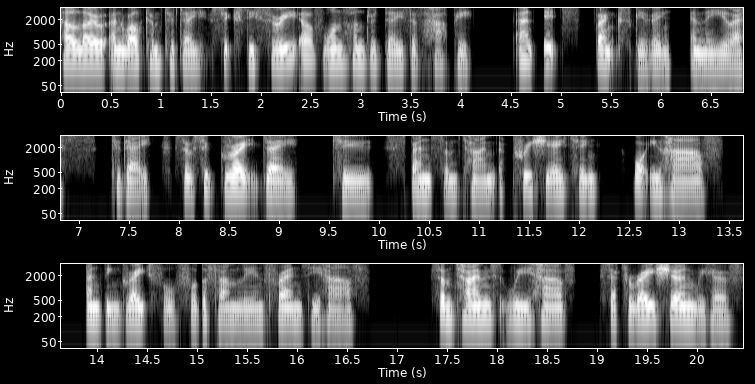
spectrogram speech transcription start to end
Hello and welcome to day 63 of 100 Days of Happy. And it's Thanksgiving in the US today. So it's a great day to spend some time appreciating what you have and being grateful for the family and friends you have. Sometimes we have separation, we have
